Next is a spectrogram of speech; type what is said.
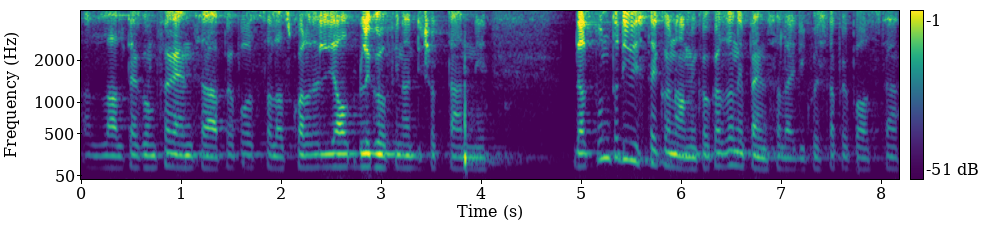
all'altra conferenza ha proposto la scuola degli obbligo fino a 18 anni. Dal punto di vista economico, cosa ne pensa lei di questa proposta?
